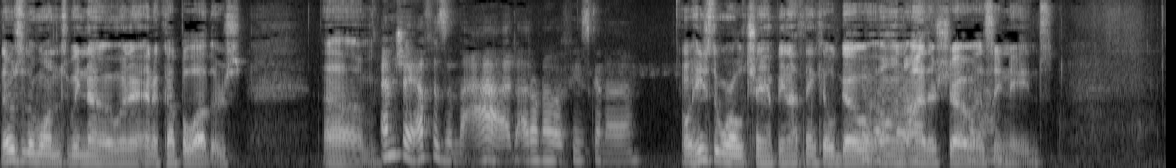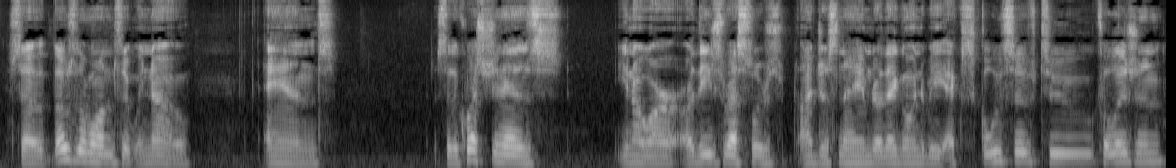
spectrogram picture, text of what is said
those are the ones we know and a, and a couple others. Um, MJF is in the ad. I don't know if he's gonna. Well, he's the world champion. I think he'll go on either show as he needs. So those are the ones that we know, and so the question is, you know, are are these wrestlers I just named are they going to be exclusive to Collision?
